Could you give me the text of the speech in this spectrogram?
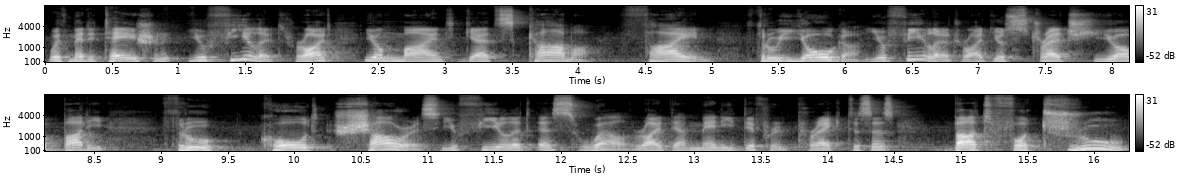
with meditation, you feel it, right? Your mind gets calmer. Fine. Through yoga, you feel it, right? You stretch your body. Through cold showers, you feel it as well, right? There are many different practices. But for true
